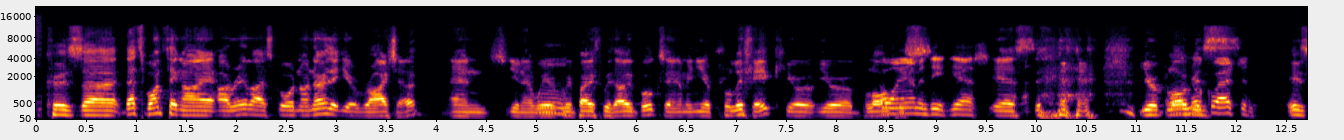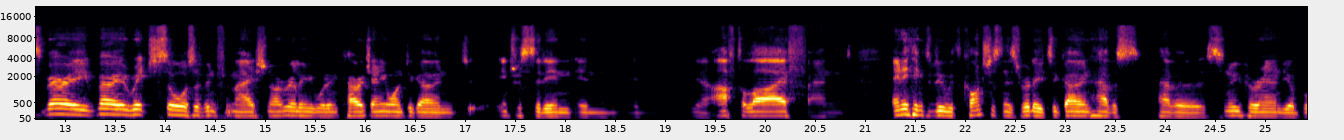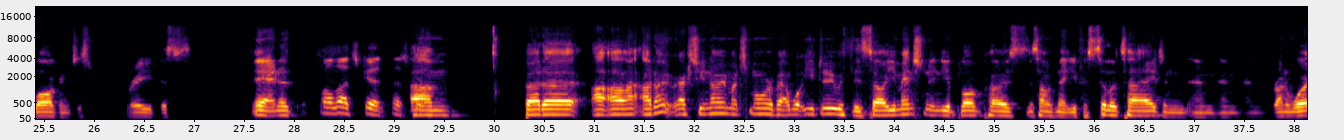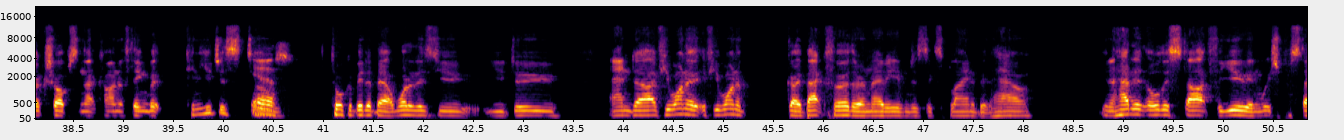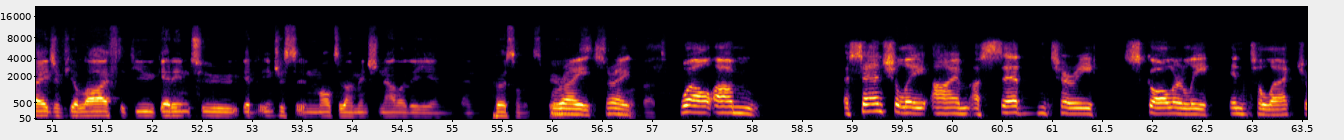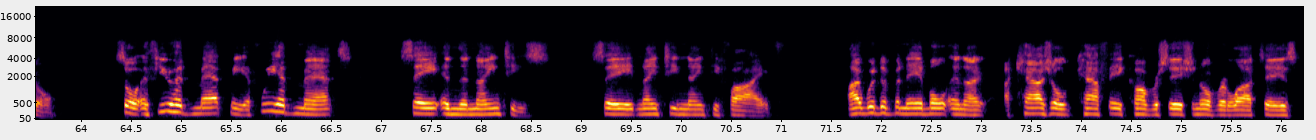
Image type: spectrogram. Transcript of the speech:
Because uh, that's one thing I, I realized, Gordon. I know that you're a writer, and you know we're mm. we're both with O Books, and I mean you're prolific. You're you're a blog. Oh, I am indeed. Yes. Yes. your oh, blog oh, no is, question. is very very rich source of information. I really would encourage anyone to go and interested in in, in you know afterlife and anything to do with consciousness really to go and have a have a snoop around your blog and just read this yeah and it, well that's good that's good um but uh, I, I don't actually know much more about what you do with this. So you mentioned in your blog post something that you facilitate and, and, and, and run workshops and that kind of thing. But can you just um, yes. talk a bit about what it is you you do, and uh, if you want to if you want to go back further and maybe even just explain a bit how you know, how did all this start for you? In which stage of your life did you get into get interested in multidimensionality and, and personal experience? Right, right. Well, um, essentially, I'm a sedentary, scholarly intellectual. So, if you had met me, if we had met, say, in the '90s, say 1995, I would have been able, in a, a casual cafe conversation over lattes,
